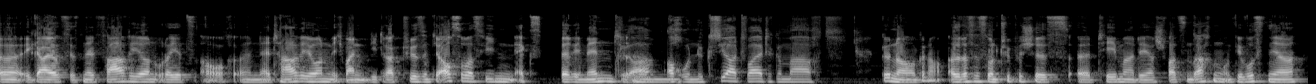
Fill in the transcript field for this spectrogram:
Äh, egal ob es jetzt Nelfarion oder jetzt auch äh, Neltarion. Ich meine, die Draktür sind ja auch sowas wie ein Experiment. Klar, ähm, auch Onyxia hat weitergemacht. Genau, genau. Also das ist so ein typisches äh, Thema der schwarzen Drachen und wir wussten ja,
